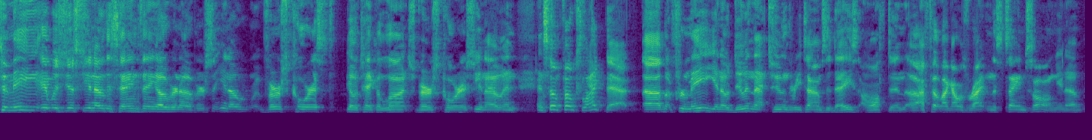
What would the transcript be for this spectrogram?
to me, it was just you know the same thing over and over. So you know, verse chorus, go take a lunch, verse chorus, you know, and and some folks like that. Uh, but for me, you know, doing that two and three times a day, often uh, I felt like I was writing the same song, you know.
